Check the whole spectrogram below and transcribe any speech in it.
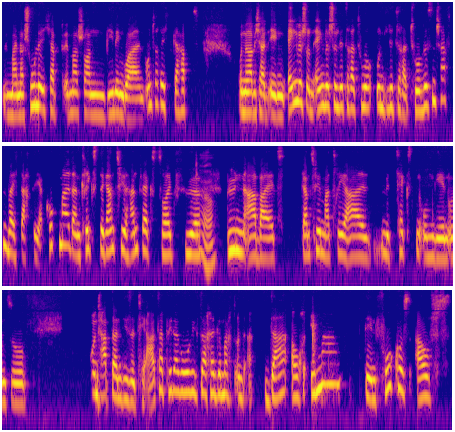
in meiner Schule. Ich habe immer schon bilingualen Unterricht gehabt. Und dann habe ich halt eben Englisch und englische Literatur und Literaturwissenschaften, weil ich dachte, ja, guck mal, dann kriegst du ganz viel Handwerkszeug für ja. Bühnenarbeit, ganz viel Material mit Texten umgehen und so. Und habe dann diese Theaterpädagogik-Sache gemacht und da auch immer den Fokus aufs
